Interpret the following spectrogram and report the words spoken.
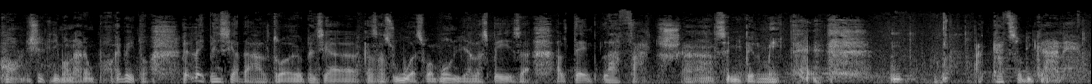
Molli, cerchi di mollare un po', capito? Lei pensi ad altro, eh, pensi a casa sua, a sua moglie, alla spesa, al tempo. La faccia, se mi permette. A cazzo di cane.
